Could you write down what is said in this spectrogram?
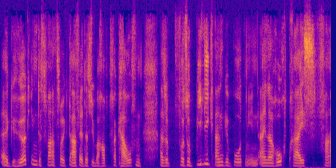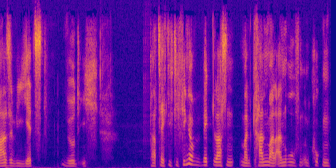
Äh, gehört ihm das Fahrzeug? Darf er das überhaupt verkaufen? Also vor so Billigangeboten in einer Hochpreisphase wie jetzt würde ich tatsächlich die Finger weglassen. Man kann mal anrufen und gucken,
